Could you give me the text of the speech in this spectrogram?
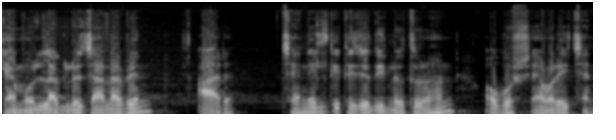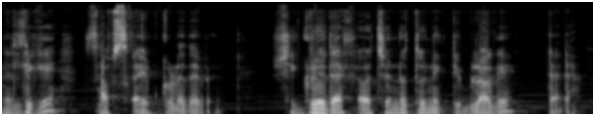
কেমন লাগল জানাবেন, আর চ্যানেলটিতে যদি নতুন হন, অবশ্যই আমার এই চ্যানেলটিকে সাবস্ক্রাইব করে দেবেন। শীঘ্রই দেখা হচ্ছে নতুন একটি ব্লগে। টাটা।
